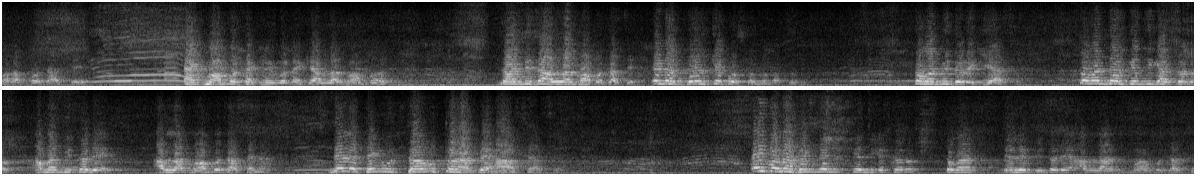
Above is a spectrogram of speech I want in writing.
মহাব্বত আছে, এক মহাব্বত থাকলে হইব নাকি আল্লাহর মহাব্বত? যার ভিতরে আল্লাহর মহাব্বত আছে এটা দেলকে প্রশ্ন করবা তুমি। তোমার ভিতরে কি আছে? তোমার দেলকে জিজ্ঞাসা করো, আমার ভিতরে আল্লাহর মহাব্বত আছে না? দেলের থেকে উত্তর উত্তর আসবে হ্যাঁ আছে আছে। এই মোনাফেকদেরকে জিজ্ঞেস করো তোমার দেলের ভিতরে আল্লাহর মহাব্বত আছে?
